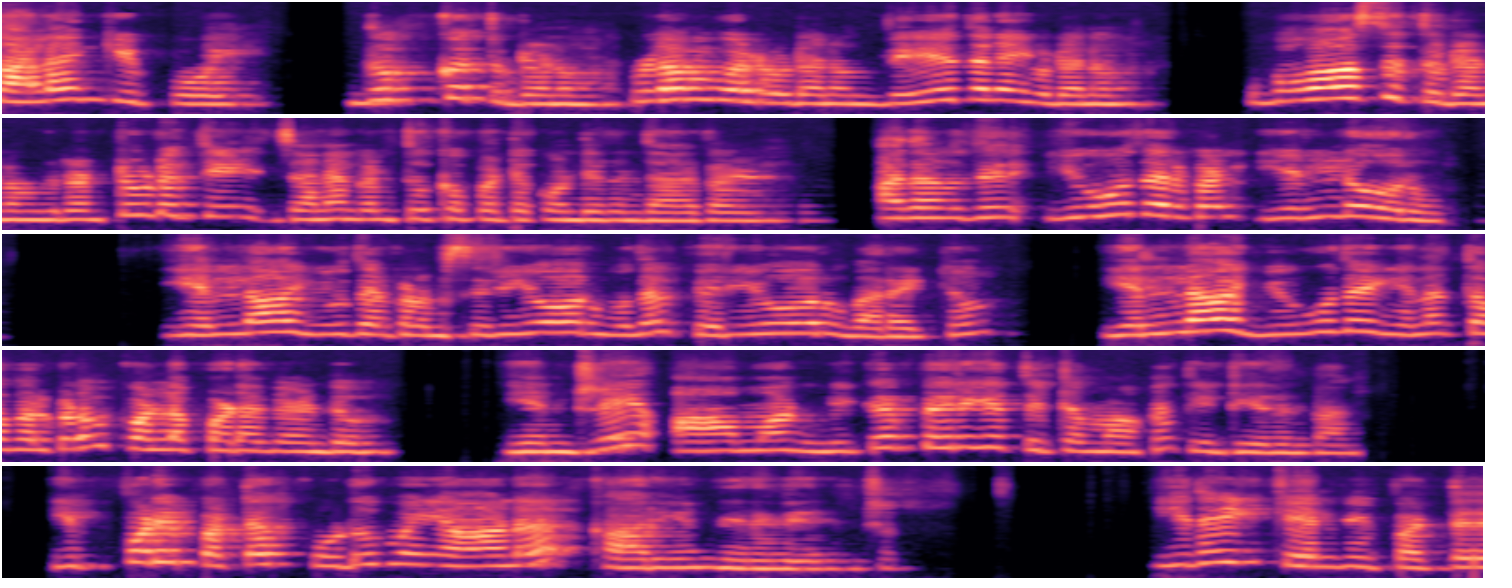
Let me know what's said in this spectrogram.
கலங்கி போய் துக்கத்துடனும் புலம்பலுடனும் வேதனையுடனும் உபவாசத்துடனும் ரட்டுடுத்தி ஜனங்கள் தூக்கப்பட்டு கொண்டிருந்தார்கள். அதாவது யூதர்கள் எல்லோரும் எல்லா யூதர்களும் சிறியோர் முதல் பெரியோர் வரைக்கும் எல்லா யூத இனத்தவர்களும் கொல்லப்பட வேண்டும் என்றே ஆமான் மிகப்பெரிய திட்டமாக தீட்டியிருந்தான். இப்படிப்பட்ட கொடுமையான காரியம் நிறைவேறின்றது இதை கேள்விப்பட்டு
